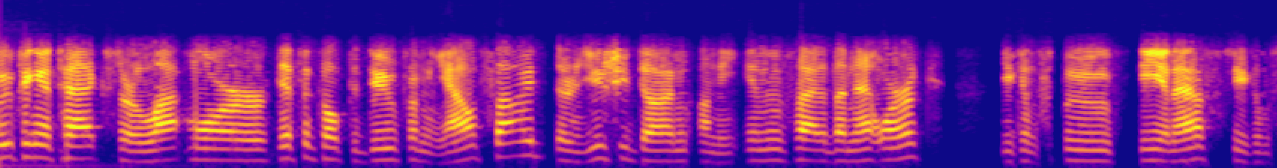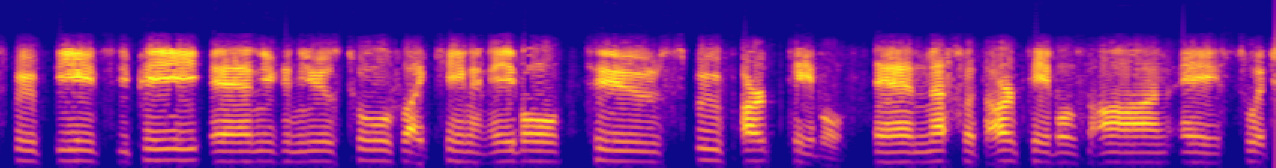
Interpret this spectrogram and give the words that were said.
Spoofing attacks are a lot more difficult to do from the outside. They're usually done on the inside of the network. You can spoof DNS, you can spoof DHCP, and you can use tools like Cain and Abel to spoof ARP tables and mess with ARP tables on a switch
